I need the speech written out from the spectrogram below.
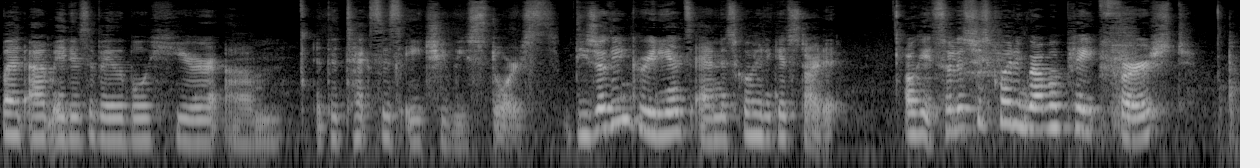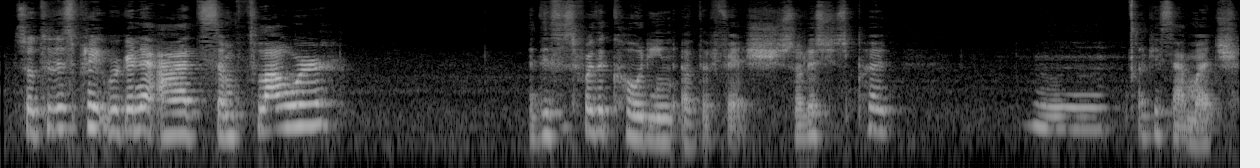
but um, it is available here um, at the Texas HEB stores. These are the ingredients and let's go ahead and get started. Okay, so let's just go ahead and grab a plate first. So to this plate, we're gonna add some flour. This is for the coating of the fish. So let's just put, mm, I guess that much.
